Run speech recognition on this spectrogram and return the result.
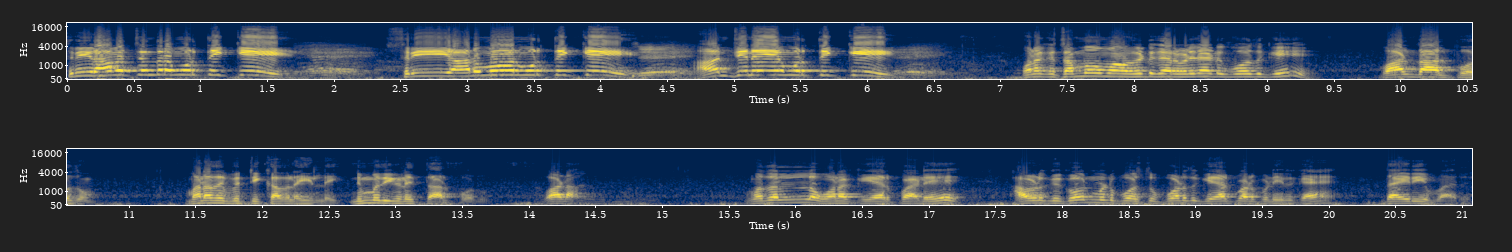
ஸ்ரீ ராமச்சந்திர மூர்த்திக்கு ஸ்ரீ அனுமான் மூர்த்திக்கு ஆஞ்சநேய மூர்த்திக்கு உனக்கு சம்பவமா வீட்டுக்கார வெளிநாட்டுக்கு போவதுக்கு வாழ்ந்தால் போதும். மனதை பற்றி கவலை இல்லை. நிம்மதி கிடைத்தால் போதும். வாடா. முதல்ல உனக்கு ஏற்பாடு. அவளுக்கு கவர்மெண்ட் போஸ்ட் போகிறதுக்கு ஏற்பாடு பண்ணியிருக்கேன். தைரியமா இரு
